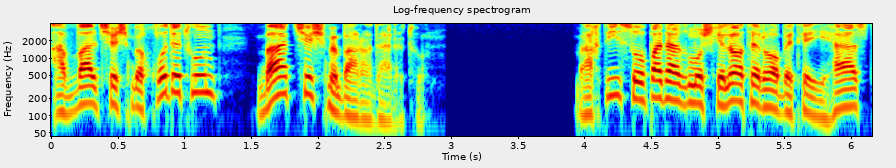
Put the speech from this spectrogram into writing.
اول چشم خودتون بعد چشم برادرتون. وقتی صحبت از مشکلات رابطه ای هست،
